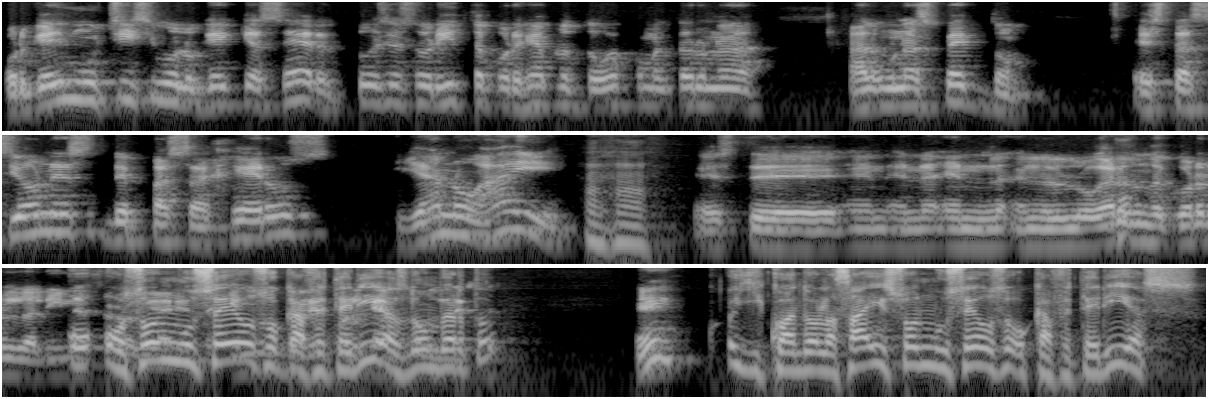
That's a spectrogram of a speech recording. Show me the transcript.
porque hay muchísimo lo que hay que hacer. Tú dices ahorita, por ejemplo, te voy a comentar una, algún aspecto. Estaciones de pasajeros ya no hay Ujú. este, en, en, en, en los lugares donde corre la línea. O, o son museos o cafeterías, ¿no, Humberto? ¿Eh? Y cuando las hay son museos o cafeterías.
